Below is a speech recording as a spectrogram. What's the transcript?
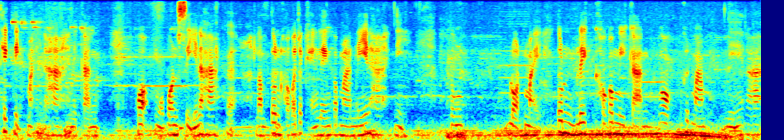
เทคนิคใหม่นะคะ ในการเพาะหัวบอลสีนะคะลำต้นเขาก็จะแข็งแรงประมาณนี้นะคะ นี่ตรงหลอดใหม่ ต้นเล็กเขาก็มีการงอกขึ้นมาแบบนี้นะคะ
